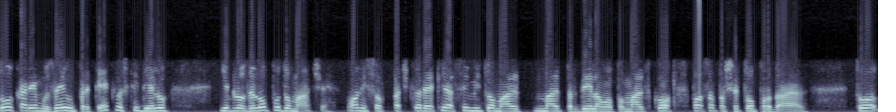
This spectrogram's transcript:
To, kar je muzej v preteklosti delo, je bilo zelo po domače. Oni so pač rekli, da ja, se mi to mal, mal predelamo, pa mal tako, pa so pa še to prodajali. To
